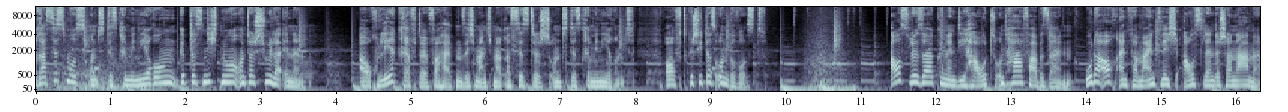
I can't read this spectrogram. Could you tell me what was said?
Rassismus und Diskriminierung gibt es nicht nur unter Schülerinnen. Auch Lehrkräfte verhalten sich manchmal rassistisch und diskriminierend. Oft geschieht das unbewusst. Auslöser können die Haut- und Haarfarbe sein oder auch ein vermeintlich ausländischer Name.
